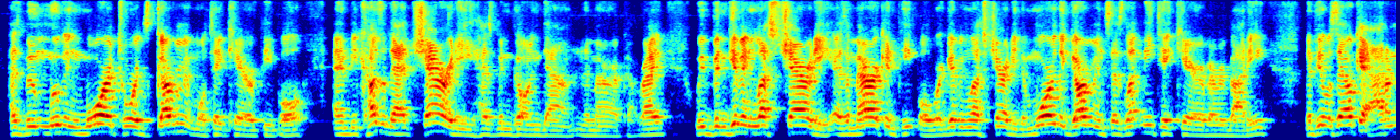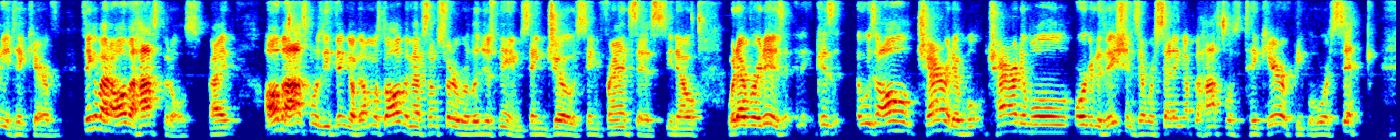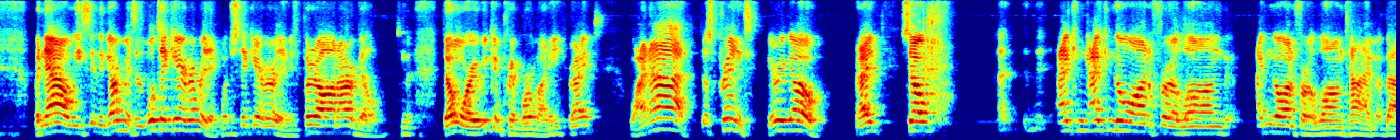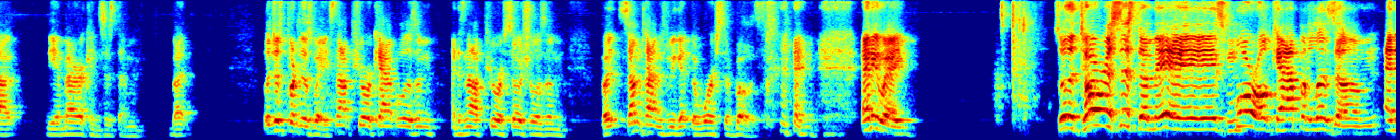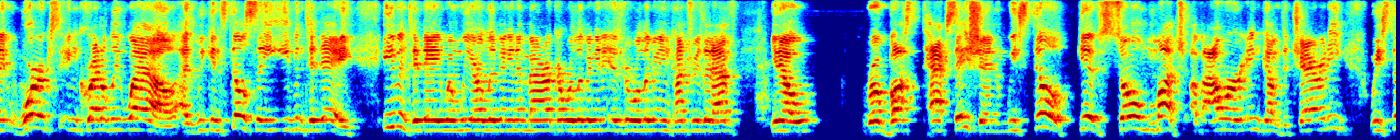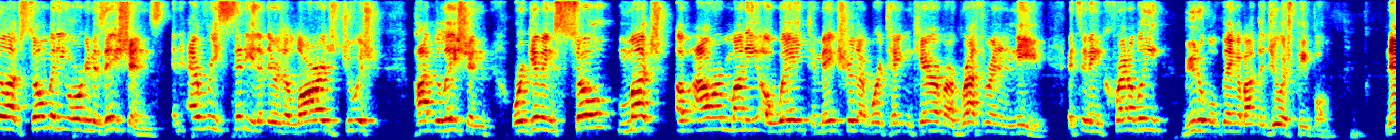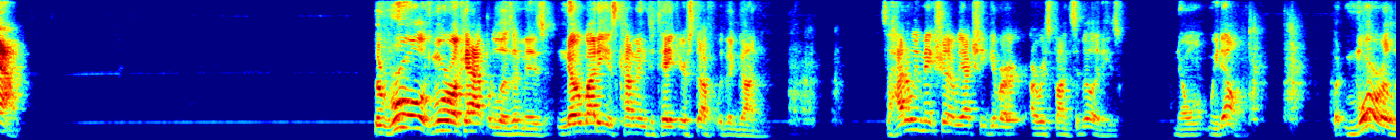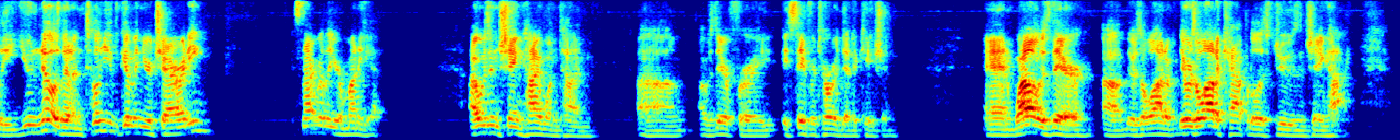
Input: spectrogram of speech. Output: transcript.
has been moving more towards government will take care of people. And because of that, charity has been going down in America, right? We've been giving less charity as American people. We're giving less charity. The more the government says, let me take care of everybody, then people say, okay, I don't need to take care of. Think about all the hospitals, right? All the hospitals you think of, almost all of them have some sort of religious name, St. Joe, St. Francis, you know, whatever it is, because it was all charitable, charitable organizations that were setting up the hospitals to take care of people who are sick. But now we see the government says, we'll take care of everything. We'll just take care of everything. Just put it all on our bill. Don't worry, we can print more money, right? Why not? Just print. Here we go right? So uh, I can I can go on for a long I can go on for a long time about the American system, but let's just put it this way: it's not pure capitalism and it's not pure socialism, but sometimes we get the worst of both. anyway. So the Torah system is moral capitalism and it works incredibly well, as we can still see even today. Even today, when we are living in America, we're living in Israel, we're living in countries that have, you know, robust taxation, we still give so much of our income to charity. We still have so many organizations in every city that there's a large Jewish population. We're giving so much of our money away to make sure that we're taking care of our brethren in need. It's an incredibly beautiful thing about the Jewish people. Now, the rule of moral capitalism is nobody is coming to take your stuff with a gun. So how do we make sure that we actually give our, our responsibilities? No, we don't. But morally, you know that until you've given your charity, it's not really your money yet. I was in Shanghai one time. Uh, I was there for a, a Sefer Torah dedication. And while I was there, uh, there's a lot of there was a lot of capitalist Jews in Shanghai.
